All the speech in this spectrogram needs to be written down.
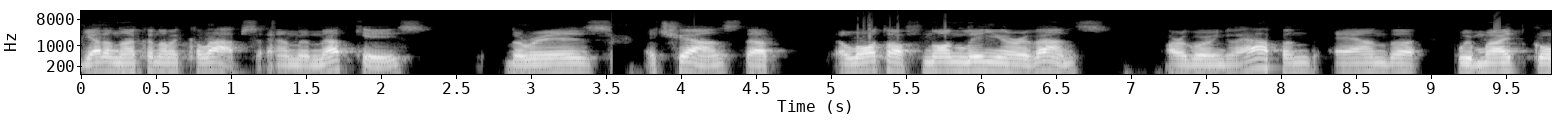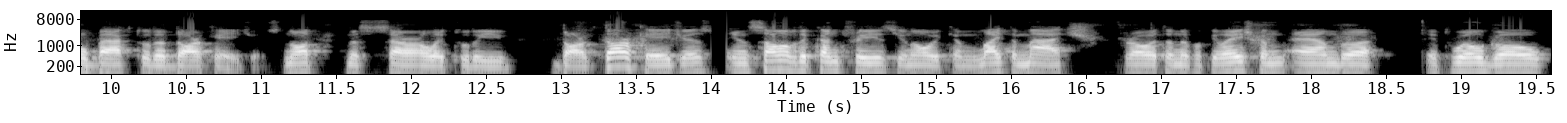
get an economic collapse. And in that case, there is a chance that a lot of nonlinear events are going to happen and uh, we might go back to the dark ages, not necessarily to the dark, dark ages. In some of the countries, you know, we can light a match, throw it in the population, and uh, it will go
